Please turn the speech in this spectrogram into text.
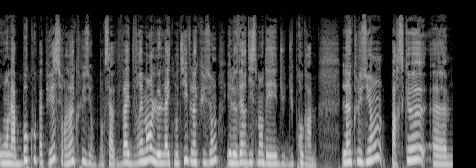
où on a beaucoup appuyé sur l'inclusion. Donc ça va être vraiment le leitmotiv, l'inclusion et le verdissement des, du, du programme. L'inclusion parce que euh,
